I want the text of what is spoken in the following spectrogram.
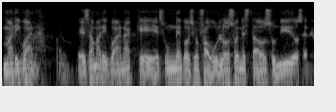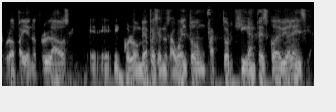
marihuana. Bueno, esa marihuana que es un negocio fabuloso en Estados Unidos, en Europa y en otros lados, en, Colombia, pues se nos ha vuelto un factor gigantesco de violencia.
